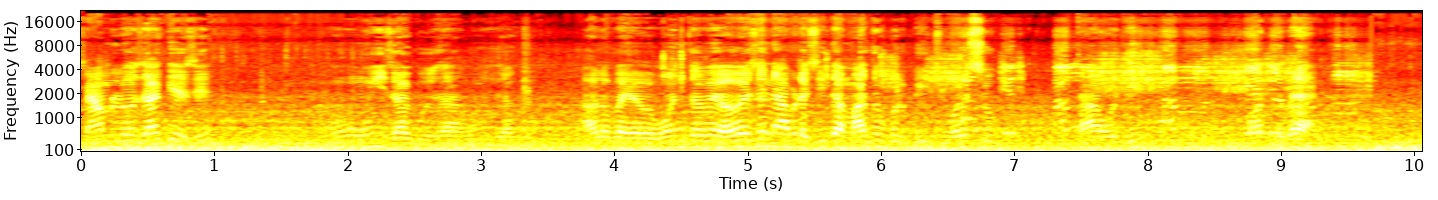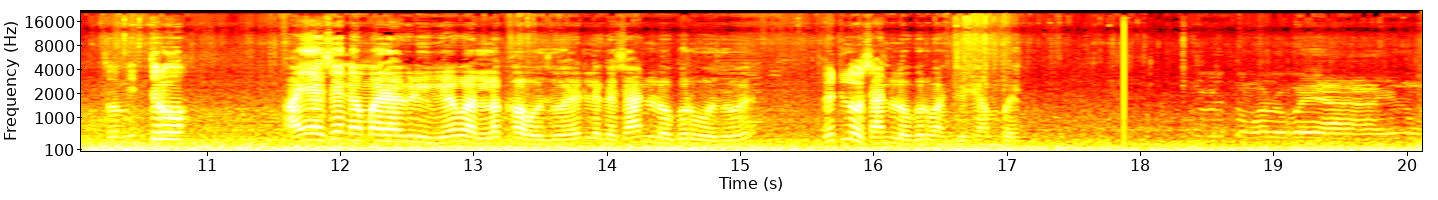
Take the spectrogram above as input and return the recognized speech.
શ્યામલો જાગે છે. હું હું જાગું છું હા, જાગું. હાલો ભાઈ હવે ઓન ધ વે હવે છે ને આપણે સીધા માધુપુર બીચ મળશું. ત્યાં સુધી ઓન ધ વે તો મિત્રો અહીંયા છે ને અમારે આગળ વ્યવહાર લખાવો જોઈએ. એટલે કે ચાંદલો કરવો જોઈએ. કેટલો ચાંદલો કરવાનો છે શ્યામભાઈ તમારો ભાઈ આ એનું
